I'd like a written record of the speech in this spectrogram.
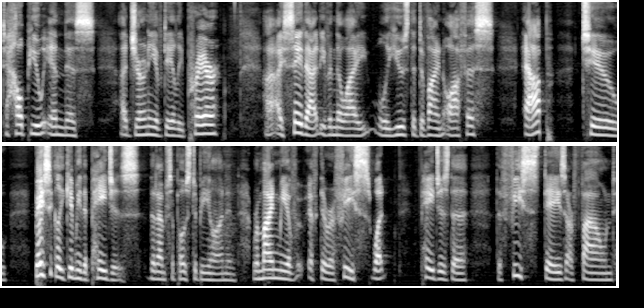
to help you in this uh, journey of daily prayer. I say that even though I will use the Divine Office app to basically give me the pages that I'm supposed to be on and remind me of if there are feasts, what pages the the feast days are found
